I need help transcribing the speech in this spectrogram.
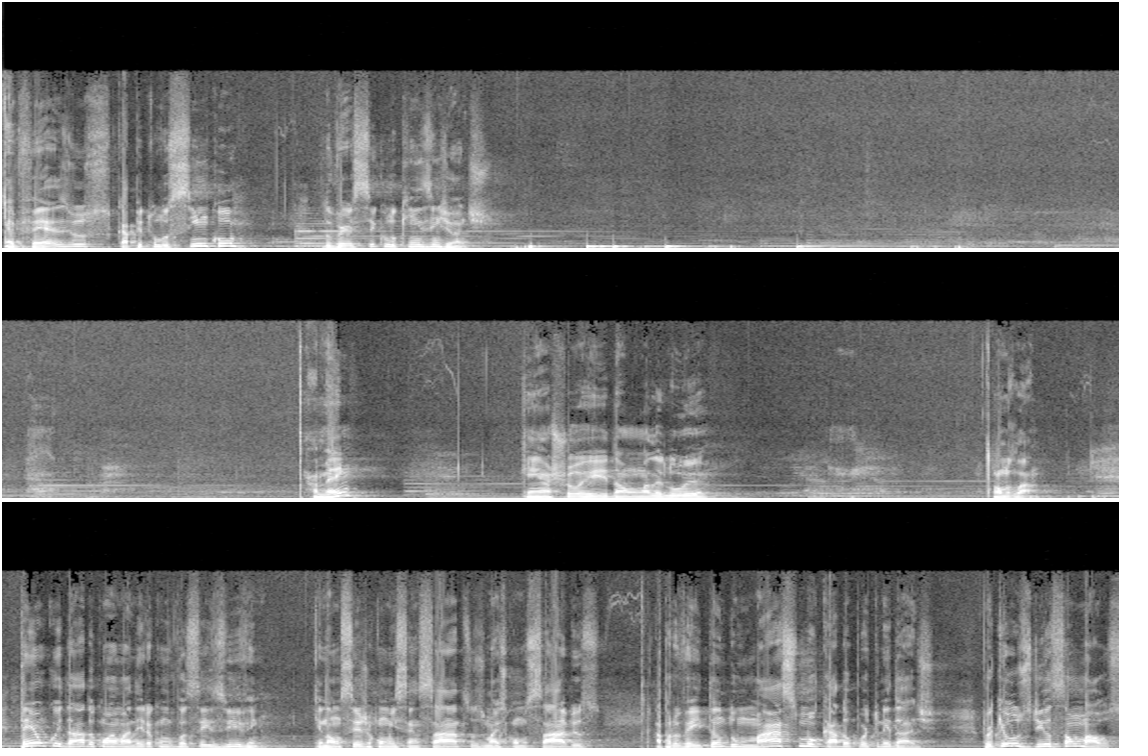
Efésios, capítulo 5, do versículo 15 em diante. Amém? Quem achou aí, dá um aleluia. Vamos lá. Tenham cuidado com a maneira como vocês vivem, que não sejam como insensatos, mas como sábios aproveitando o máximo cada oportunidade, porque os dias são maus.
